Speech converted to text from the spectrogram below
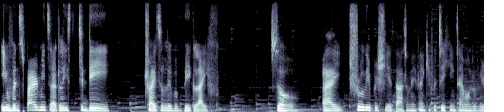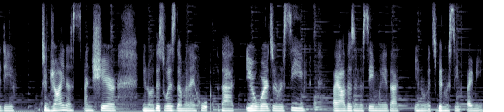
you've inspired me to at least today try to live a big life so I truly appreciate that. And I thank you for taking time out of your day to join us and share, you know, this wisdom. And I hope that your words are received by others in the same way that, you know, it's been received by me.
